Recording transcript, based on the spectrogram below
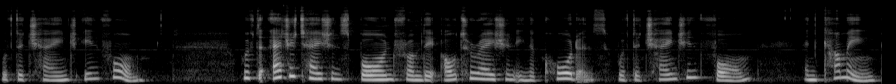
with the change in form. With the agitations born from the alteration in accordance with the change in form and coming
